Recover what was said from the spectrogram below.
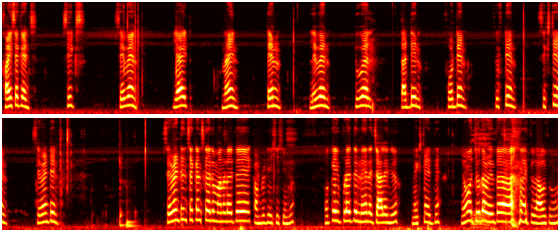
five seconds six seven eight nine ten eleven twelve thirteen fourteen fifteen sixteen seventeen. Seventeen సెకండ్స్కి అయితే మనోడైతే కంప్లీట్ చేసేసిండు. ఓకే ఇప్పుడైతే నేనే ఛాలెంజ్ నెక్స్ట్ అయితే. ఏమో చూద్దాం ఎంత అవుతుంది అవుతాము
